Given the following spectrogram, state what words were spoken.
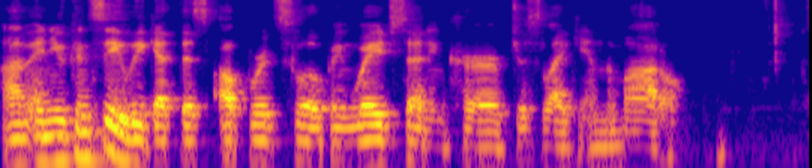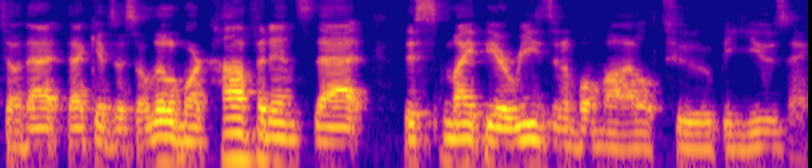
Um, and you can see we get this upward sloping wage setting curve just like in the model. So that, that gives us a little more confidence that this might be a reasonable model to be using.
